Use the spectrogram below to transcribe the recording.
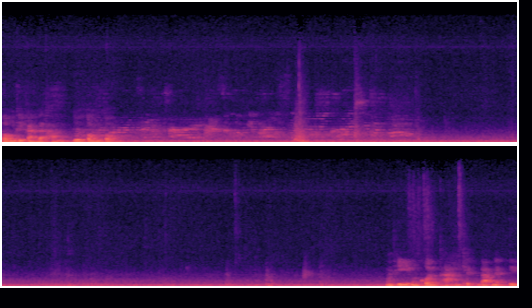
ตรงที่การกระทำรู้ตรงตรงบางทีบางคนทางเคล็ดลับเนี่ยคือ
